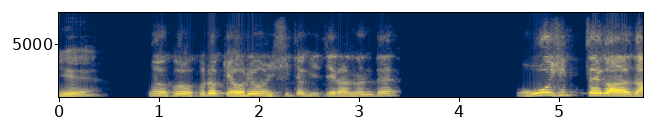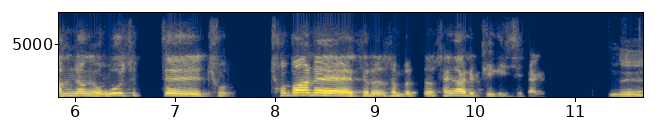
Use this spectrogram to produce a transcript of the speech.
예, 어, 그, 그렇게 어려운 시절이 지났는데, 50대가, 남녀의 50대 주- 초반에 들어서부터 생활이 피기 시작했어. 네,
